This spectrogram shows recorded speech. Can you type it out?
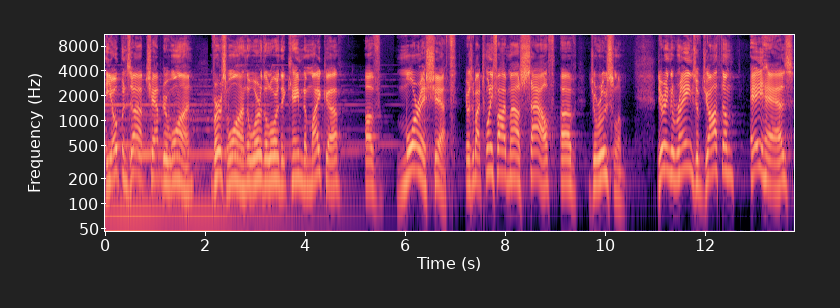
He opens up chapter 1, verse 1, the word of the Lord that came to Micah of Moresheth. It was about 25 miles south of Jerusalem. During the reigns of Jotham, Ahaz,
